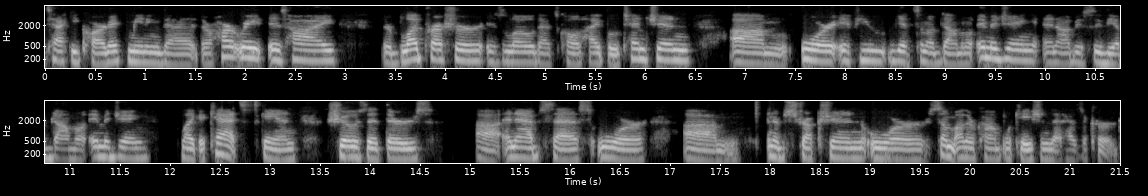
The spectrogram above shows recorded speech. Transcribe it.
tachycardic, meaning that their heart rate is high, their blood pressure is low, that's called hypotension. Um, or if you get some abdominal imaging, and obviously the abdominal imaging, like a CAT scan, shows that there's uh, an abscess or um, an obstruction or some other complication that has occurred.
